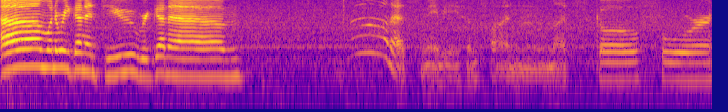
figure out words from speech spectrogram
um, what are we gonna do? We're gonna... Um, oh, that's maybe some go for...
